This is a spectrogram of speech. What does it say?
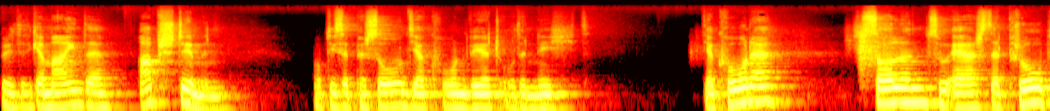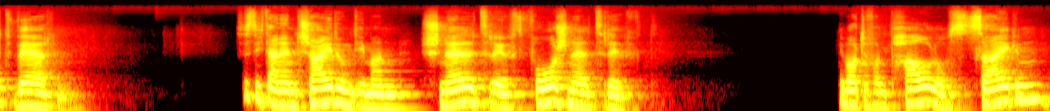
würde die Gemeinde abstimmen, ob diese Person Diakon wird oder nicht. Diakone sollen zuerst erprobt werden. Es ist nicht eine Entscheidung, die man schnell trifft, vorschnell trifft. Die Worte von Paulus zeigen,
